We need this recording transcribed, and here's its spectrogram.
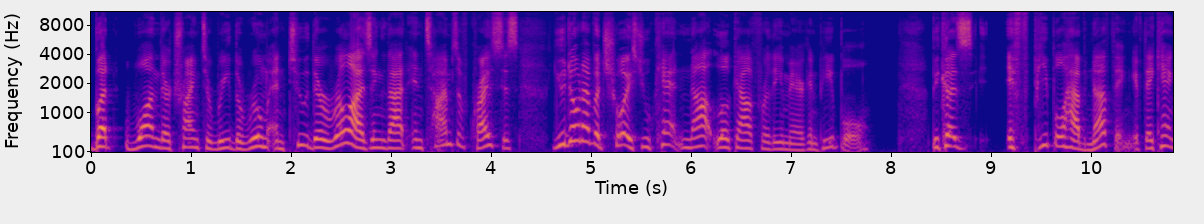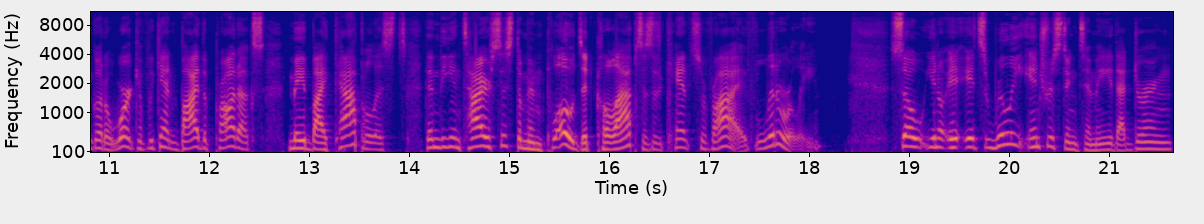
but one, they're trying to read the room, and two, they're realizing that in times of crisis, you don't have a choice. You can't not look out for the American people. Because if people have nothing, if they can't go to work, if we can't buy the products made by capitalists, then the entire system implodes, it collapses, it can't survive, literally. So, you know, it, it's really interesting to me that during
